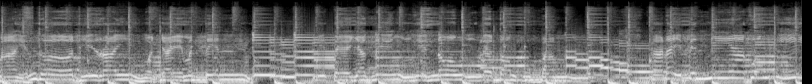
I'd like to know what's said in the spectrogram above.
มาเห็นเธอที่ไรหัวใจมันเต้นมีแต่อยากเด้งเห็นน้องแล้วต้องผูปั๊มถ้าได้เป็นเมียของพี่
